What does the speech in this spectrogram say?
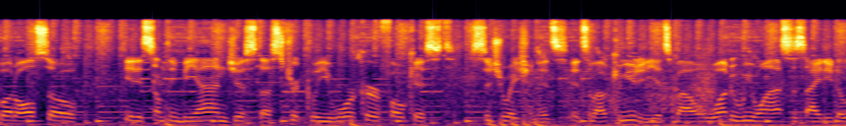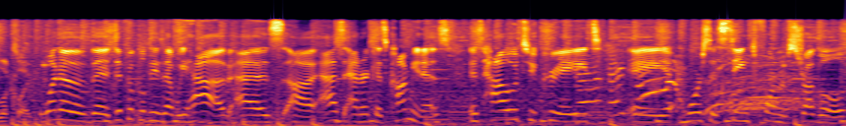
but also it is something beyond just a strictly worker-focused situation. It's it's about community. It's about what do we want society to look like. One of the difficulties that we have as uh, as anarchist communists is how to create a more succinct form of struggle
